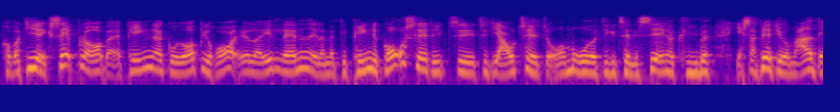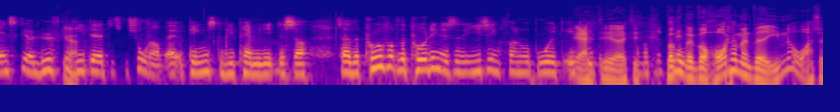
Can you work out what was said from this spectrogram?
kommer de her eksempler op, at pengene er gået op i røg eller et eller andet, eller at de pengene går slet ikke til, til de aftalte områder, digitalisering og klima, ja, så bliver det jo meget vanskeligt at løfte ja. hele der diskussion om, at pengene skal blive permanente. Så, så the proof of the pudding is in the eating, for nu at bruge et... et ja, det er rigtigt. Hvor, men, hvor hårdt har man været inde over? Altså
